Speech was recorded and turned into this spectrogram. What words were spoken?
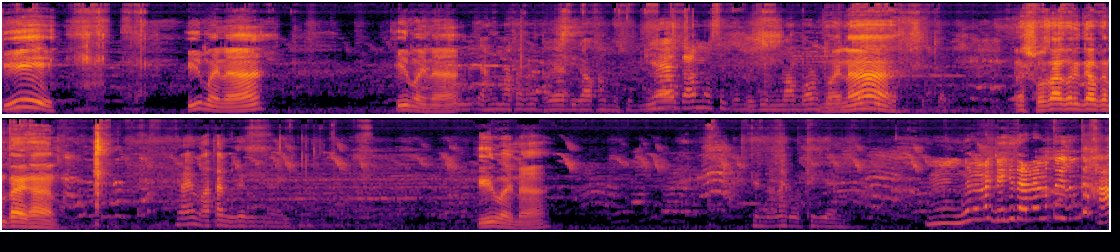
কি? কি ময়না কি ময়না পাচ্ছি। এখন মাথাটা ধোয়া দি গা খান মুছে দিয়ে গা মুছে দেন ওই যে মা বরণ ময়না এটা সোজা করে দাও কেন তা এখান? মাথা ঘুরে ঘুরে কি ময়না নানা করতে যাই দেখি জানে না তো এদিনকে হা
